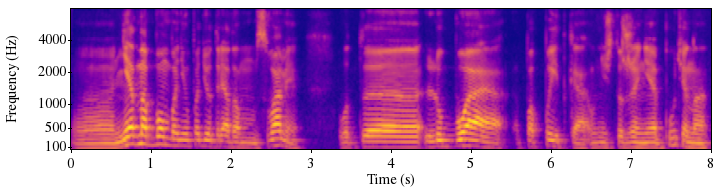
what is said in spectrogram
э, ни одна бомба не упадет рядом с вами, Вот э, любая попытка уничтожения Путина,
